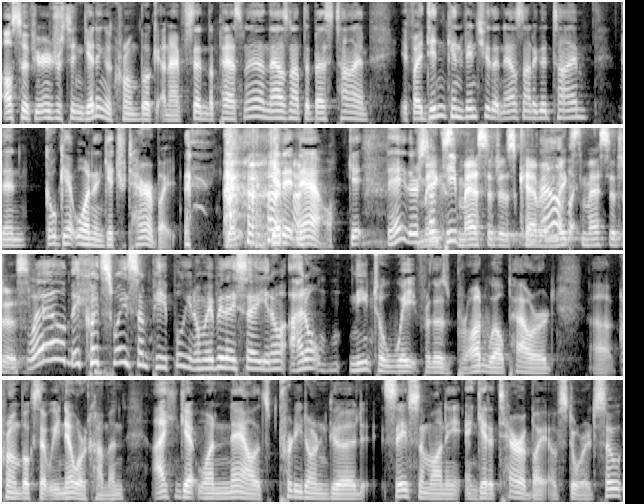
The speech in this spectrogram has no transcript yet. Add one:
also, if you're interested in getting a Chromebook, and I've said in the past, eh, now's not the best time. If I didn't convince you that now's not a good time, then go get one and get your terabyte. get, get, it now. Get hey, there's mixed some people, messages, Kevin. No, mixed but, messages. Well, it could sway some people. You know, maybe they say, you know, I don't need to wait for those Broadwell powered uh, Chromebooks that we know are coming. I can get one now that's pretty darn good, save some money, and get a terabyte of storage. So,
